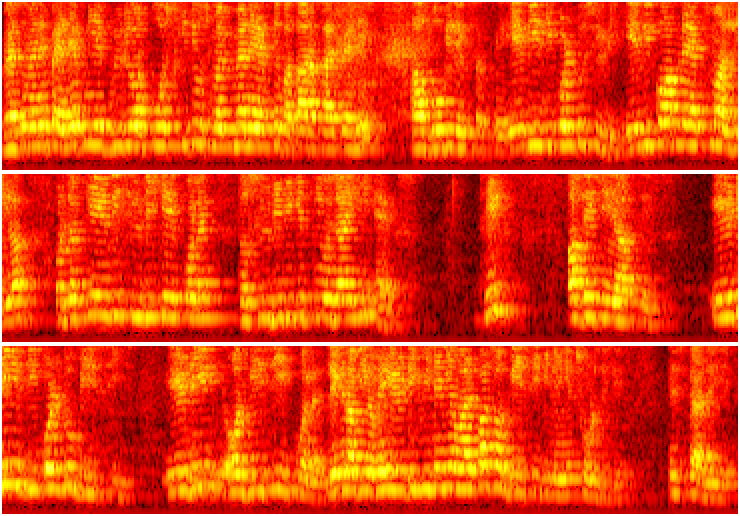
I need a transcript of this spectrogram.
वैसे मैंने पहले अपनी एक वीडियो और पोस्ट की थी, उसमें भी मैंने ऐसे बता रखा है पहले, आप वो भी देख सकते हैं। A B is equal to C D A B को आपने एक्स मान लिया, और जबकि ए बी सी डी के इक्वल है तो सी डी भी कितनी हो जाएगी? एक्स ठीक? अब देखिए यहाँ से। A D is equal to B C A D और बी सी इक्वल है। लेकिन अभी हमें ए डी भी नहीं है हमारे पास, और बी सी भी नहीं है। छोड़ दीजिए। इस पे आ जाइए।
